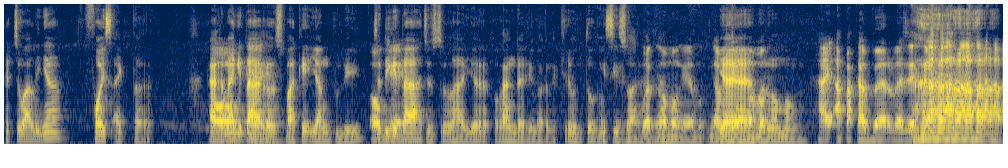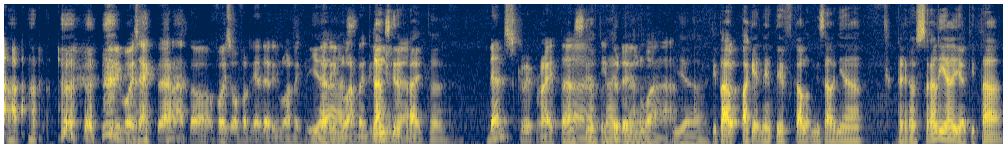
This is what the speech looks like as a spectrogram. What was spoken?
kecualinya voice actor karena Oke. kita harus pakai yang bule. Jadi Oke. kita justru hire orang dari luar negeri untuk ngisi Oke, suara. Buat ngomong ya, nggak pakai ya, ngomong. buat ngomong. Hai, apa kabar bahasa? Jadi voice actor atau voice overnya dari luar negeri, Iya. dari luar negeri Dan juga. scriptwriter. Dan scriptwriter. Dan scriptwriter. Itu dari luar. Iya, kita pakai native kalau misalnya dari Australia ya kita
